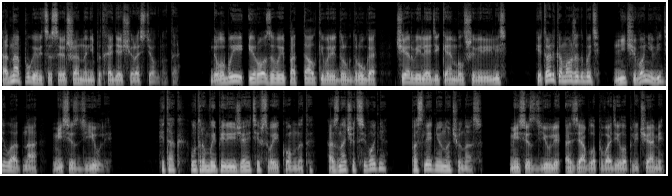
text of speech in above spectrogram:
Одна пуговица совершенно неподходяще расстегнута. Голубые и розовые подталкивали друг друга, черви леди Кэмпбелл шевелились, и только, может быть, ничего не видела одна миссис Дьюли. «Итак, утром вы переезжаете в свои комнаты, а значит, сегодня последнюю ночь у нас». Миссис Дьюли озябло поводила плечами,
